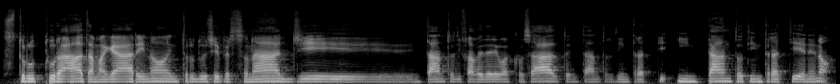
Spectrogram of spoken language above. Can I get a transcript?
strutturata magari, no? Introduce i personaggi, intanto ti fa vedere qualcos'altro, intanto ti, intratti- intanto ti intrattiene, no.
